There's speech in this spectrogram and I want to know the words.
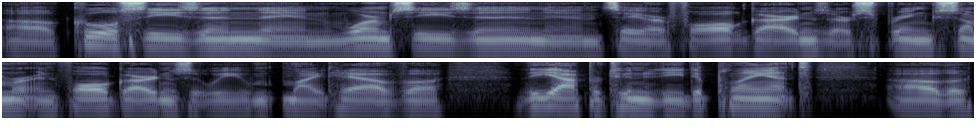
uh, cool season and warm season, and say our fall gardens, our spring, summer, and fall gardens that we might have uh, the opportunity to plant. Uh, the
